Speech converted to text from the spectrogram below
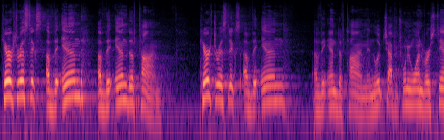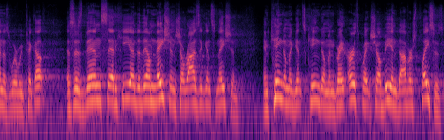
Characteristics of the end of the end of time. Characteristics of the end of the end of time. In Luke chapter 21, verse 10 is where we pick up. It says, Then said he unto them, Nation shall rise against nation, and kingdom against kingdom, and great earthquakes shall be in divers places,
